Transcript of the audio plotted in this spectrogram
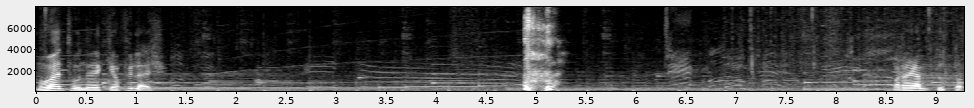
Momentum neki a füles. Mara nem tudta.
